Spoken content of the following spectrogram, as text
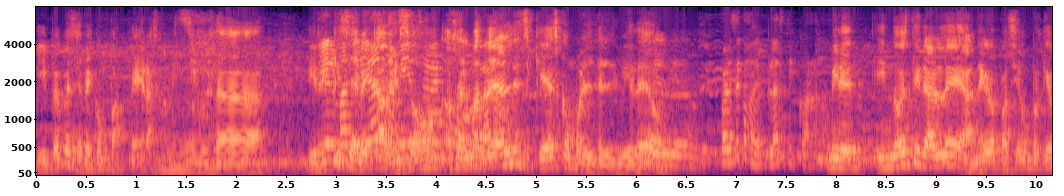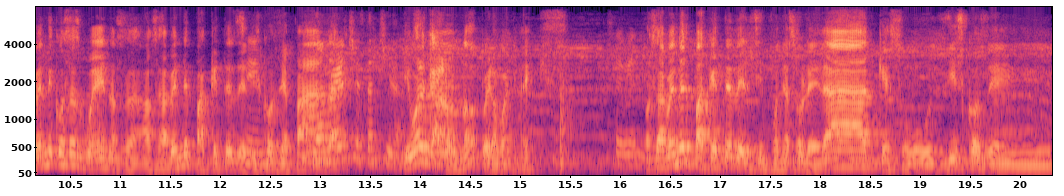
Y Pepe se ve con paperas, amigos. O sea, y Ricky se ve se cabezón. ve o sea, el material raro. ni siquiera es como el del video. Del video. Parece como de plástico, ¿no? Miren, y no es tirarle a Negro Pasión porque vende cosas buenas, o sea, o sea, vende paquetes de Sí. discos de La panda. merch está chida. Igual Sí. caros, ¿no? Pero bueno, X. Se. O sea, vende el paquete del Sinfonía Soledad, que sus discos de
